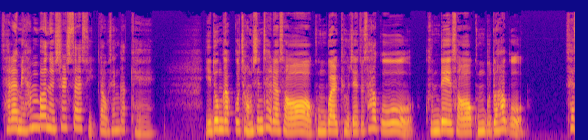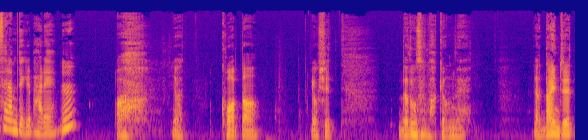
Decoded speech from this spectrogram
사람이 한 번은 실수할 수 있다고 생각해. 이 돈 갖고 정신 차려서 공부할 교재도 사고 군대에서 공부도 하고 새 사람 되길 바래. 응? 아, 야, 고맙다. 역시 내 동생밖에 없네. 야, 나 이제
